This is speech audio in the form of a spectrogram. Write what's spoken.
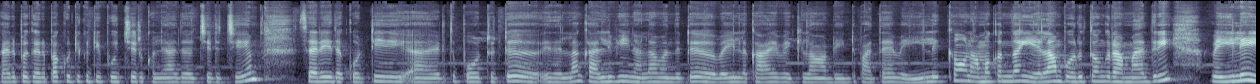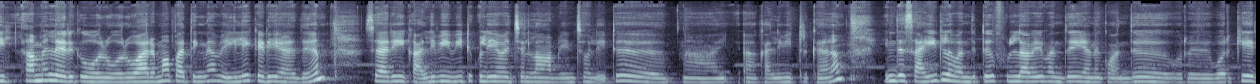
கருப்பு கருப்பாக குட்டி குட்டி பூச்சி இருக்கும் இல்லையா? அதை வச்சிடுச்சு. சரி இதை கொட்டி எடுத்து போட்டுட்டு இதெல்லாம் கழுவி நல்லா வந்துட்டு வெயிலில் காய வைக்கலாம் அப்படின்ட்டு பார்த்தேன். வெயிலுக்கும் நமக்கும் தான் எல்லாம் பொருத்தங்கிற மாதிரி வெயிலே இல்லாமல் இருக்குது ஒரு ஒரு வாரமாக பார்த்தீங்கன்னா வெயிலே கிடையாது. சரி கழுவி வீட்டுக்குள்ளேயே வச்சிடலாம் அப்படின்னு சொல்லிட்டு ஆஹ், கழுவிட்டுருக்கேன் இந்த சைடில் வந்துட்டு ஃபுல்லாகவே வந்து எனக்கு வந்து ஒரு ஒர்க் ஏரியா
